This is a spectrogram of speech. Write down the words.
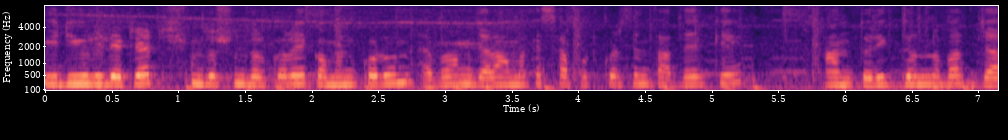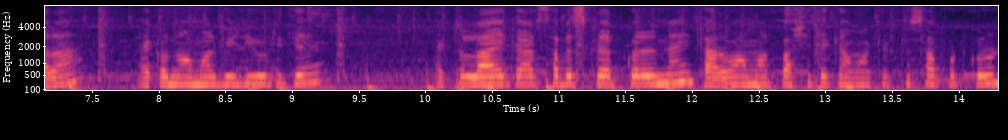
ভিডিও রিলেটেড সুন্দর সুন্দর করে কমেন্ট করুন এবং যারা আমাকে সাপোর্ট করেছেন তাদেরকে আন্তরিক ধন্যবাদ। যারা এখনও আমার ভিডিওটিতে একটা লাইক আর সাবস্ক্রাইব করেন নাই, তারাও আমার পাশে থেকে আমাকে একটু সাপোর্ট করুন।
